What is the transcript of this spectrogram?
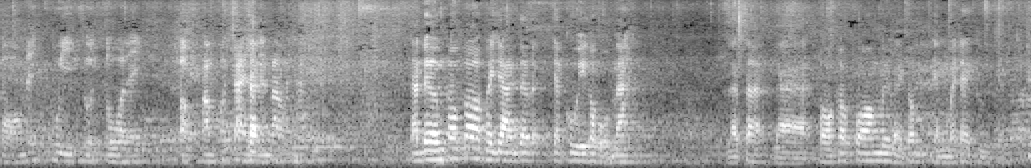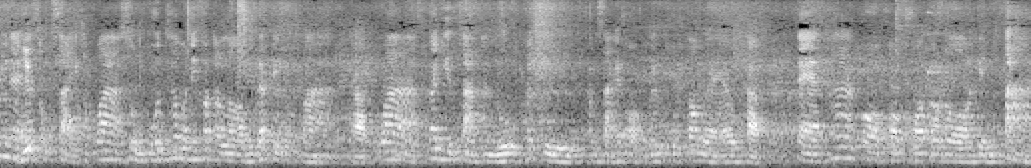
ฟ้องได้คุยส่วนตัวอะไรปรับความเข้าใจอะไรกันบ้างไหมครับแต่เดิมเขาก็พยายามจะจะคุยกับผมนะ แล้วก็แต่พอเขาฟ้องหรืออะไรก็ยังไม่ได้คุยกัน พี่นายสงสัยครับว่าสมมุติถ้าวันนี้กตลมีมติออกมาครับ ว่าก็ยืนตามอนุก็คือคำสั่งให้ออกนั้นถูกต้องแล้ว ครับ แต่ถ้ากปคตรเห็นต่าง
